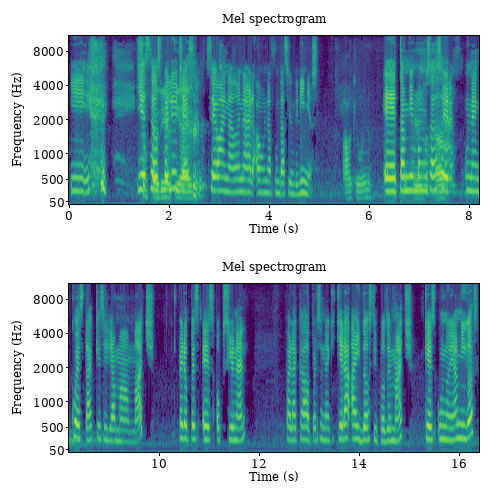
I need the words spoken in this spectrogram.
y, y esos peluches eso. se van a donar a una fundación de niños. Ah, qué bueno. Eh, también okay. vamos a hacer una encuesta que se llama Match, pero pues es opcional para cada persona que quiera. Hay dos tipos de match, que es uno de amigos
